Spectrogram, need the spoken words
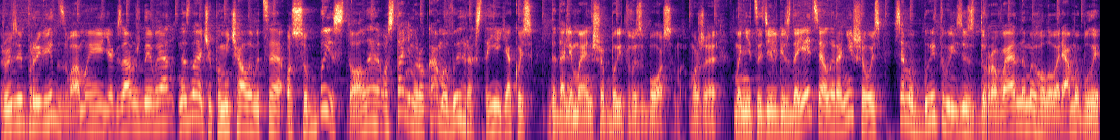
Друзі, привіт! З вами, як завжди, Євген. Не знаю, чи помічали ви це особисто, але останніми роками в іграх стає якось дедалі менше битви з босами. Може, мені це тільки здається, але раніше ось саме битви зі здоровенними головарями були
